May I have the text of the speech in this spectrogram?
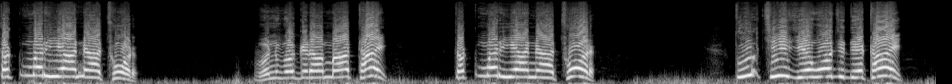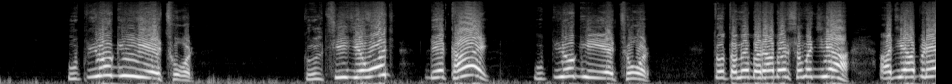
તકમરિયાના છોડ. વનવગડામાં થાય તકમરિયાના છોડ. તુલસી જેવો જ દેખાય ઉપયોગી એ છોડ. તુલસી જેવો જ દેખાય ઉપયોગી એ છોડ. તો તમે બરાબર સમજ્યા. આજે આપણે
